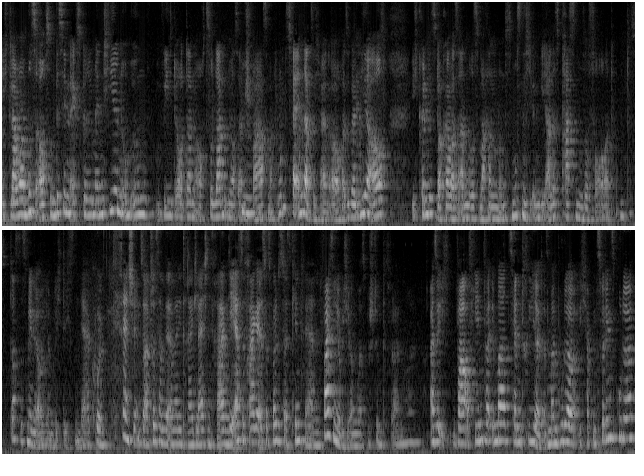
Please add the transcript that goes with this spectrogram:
ich glaube, man muss auch so ein bisschen experimentieren, um irgendwie dort dann auch zu landen, was einem mhm. Spaß macht. Und es verändert sich halt auch. Also bei ja. mir auch ich könnte jetzt locker was anderes machen und es muss nicht irgendwie alles passen sofort. Und das, das ist mir, glaube ich, am wichtigsten. Ja, cool. Sehr schön. Zum Abschluss haben wir immer die drei gleichen Fragen. Die erste Frage ist, was wolltest du als Kind werden? Ich weiß nicht, ob ich irgendwas Bestimmtes werden wollte. Also ich war auf jeden Fall immer zentriert. Also mein Bruder, ich habe einen Zwillingsbruder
